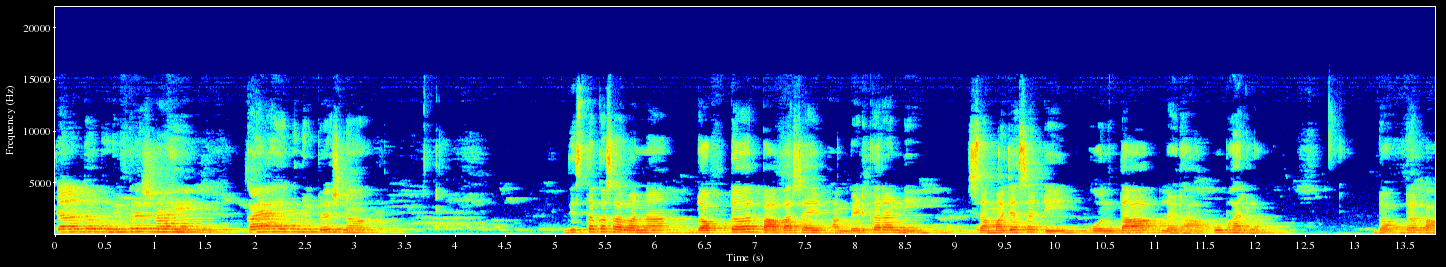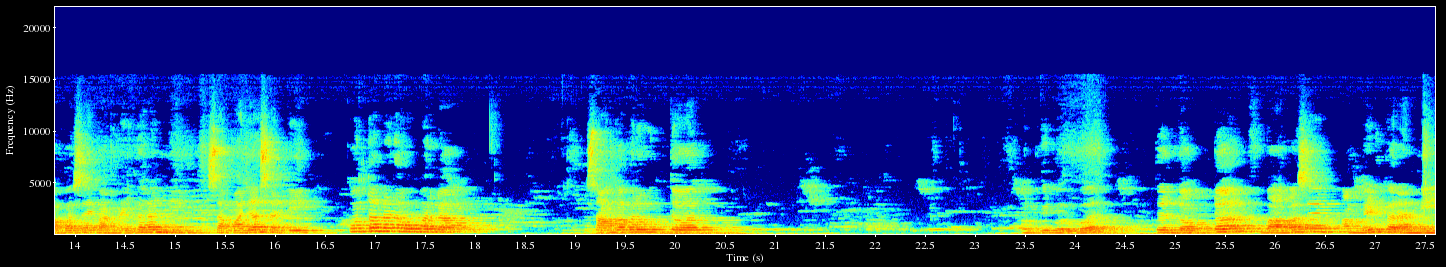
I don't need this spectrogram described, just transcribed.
त्यानंतर पुढील प्रश्न आहे. काय आहे पुढील प्रश्न? दिसतं का सर्वांना? डॉक्टर बाबासाहेब आंबेडकरांनी समाजासाठी कोणता लढा उभारला? डॉक्टर बाबासाहेब आंबेडकरांनी समाजासाठी कोणता लढा उभारला? सांगा बरं उत्तर. अगदी बरोबर. तर डॉक्टर बाबासाहेब आंबेडकरांनी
